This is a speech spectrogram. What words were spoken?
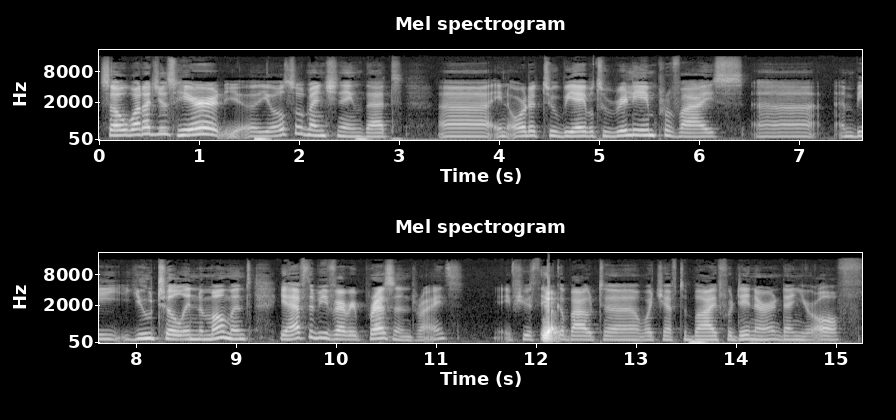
So what I just heard, you also mentioning that uh, in order to be able to really improvise uh, and be util in the moment, you have to be very present, right? If you think yeah. about uh, what you have to buy for dinner, then you're off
